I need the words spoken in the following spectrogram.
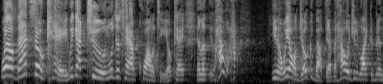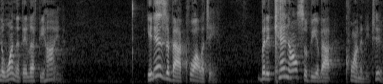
Well, that's okay. We got two, and we'll just have quality, okay? And let, how, how, you know, we all joke about that, but how would you like to have been the one that they left behind? It is about quality, but it can also be about quantity too.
